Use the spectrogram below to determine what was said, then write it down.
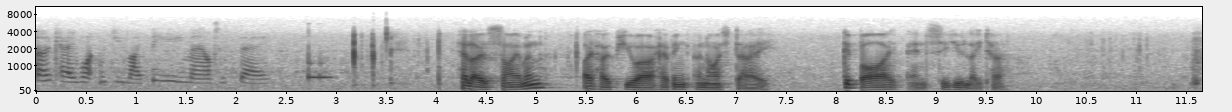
Okay, what would you like the email to say? Hello, Simon. I hope you are having a nice day. Goodbye and see you later. Not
